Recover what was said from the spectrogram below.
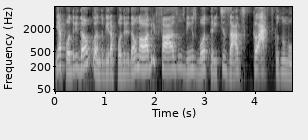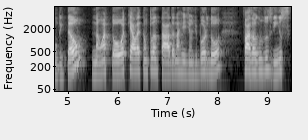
E a podridão, quando vira podridão nobre, faz os vinhos botritizados clássicos no mundo. Então, não à toa que ela é tão plantada na região de Bordeaux, faz alguns dos vinhos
